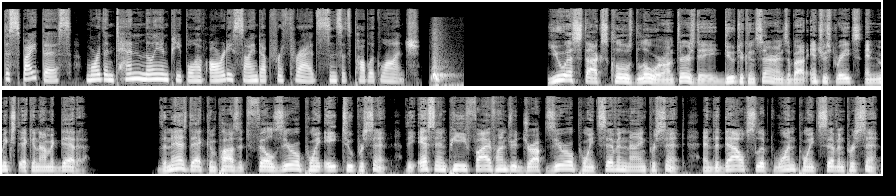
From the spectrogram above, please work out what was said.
Despite this, more than 10 million people have already signed up for Threads since its public launch. U.S. stocks closed lower on Thursday due to concerns about interest rates and mixed economic data. The Nasdaq Composite fell 0.82%, the S&P 500 dropped 0.79%, and the Dow slipped 1.7%.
